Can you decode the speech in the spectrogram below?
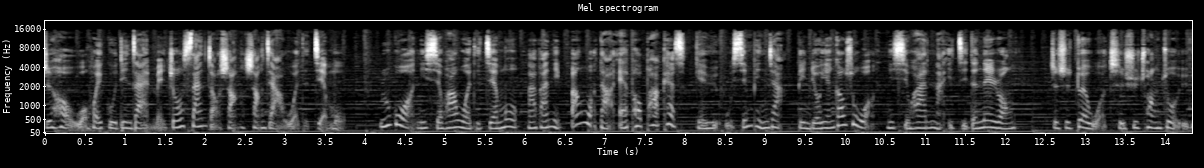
之后我会固定在每周三早上上架我的节目。如果你喜欢我的节目，麻烦你帮我到 Apple Podcast 给予五星评价，并留言告诉我你喜欢哪一集的内容，这是对我持续创作与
